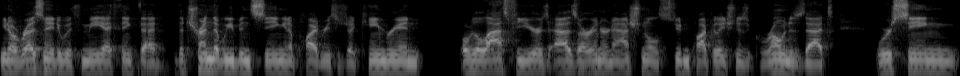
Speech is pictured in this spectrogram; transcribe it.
you know, resonated with me. I think that the trend that we've been seeing in applied research at Cambrian over the last few years as our international student population has grown is that we're seeing,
